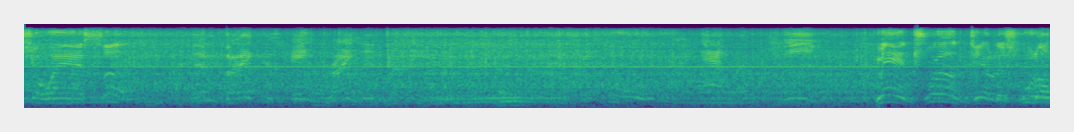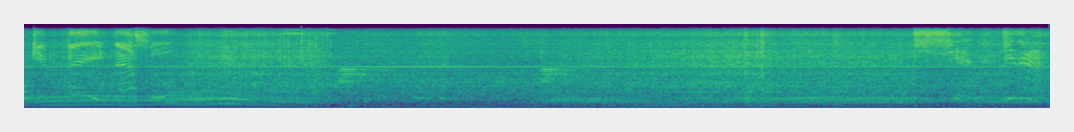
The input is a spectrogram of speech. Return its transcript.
About your ass up. Them bikers ain't writing. Key. Man, drug dealers who don't get paid, that's who. Shit, get out.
